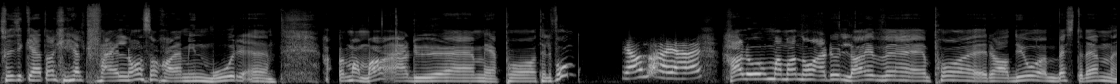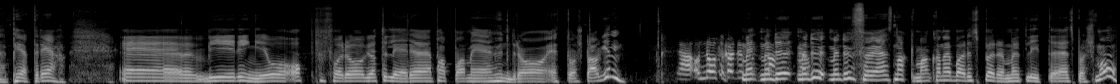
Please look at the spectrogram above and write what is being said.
Så hvis ikke jeg tar helt feil nå, så har jeg min mor Mamma, er du med på telefon? Ja, nå er jeg her. Hallo, mamma. Nå er du live på radio Bestevenn P3. Eh, vi ringer jo opp for å gratulere pappa med 101-årsdagen. Ja, og nå skal du Men, men, du, men, du, men du, før jeg snakker med han, kan jeg bare spørre om et lite spørsmål?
